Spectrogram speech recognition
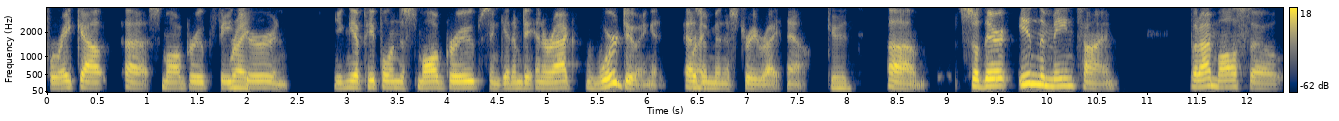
breakout uh, small group Right. feature and you can get people into small groups and get them to interact. We're doing it as a ministry right now. good Um, so they're in the meantime, but I'm also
